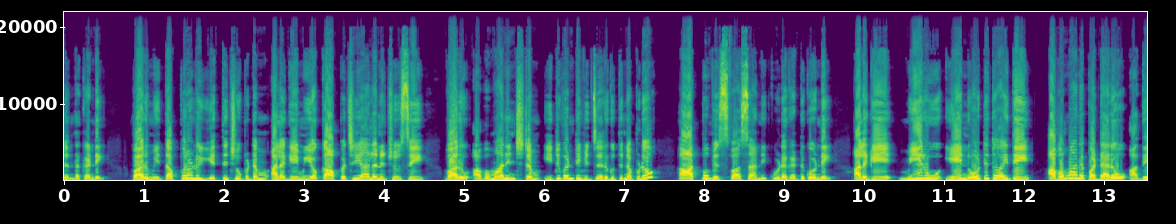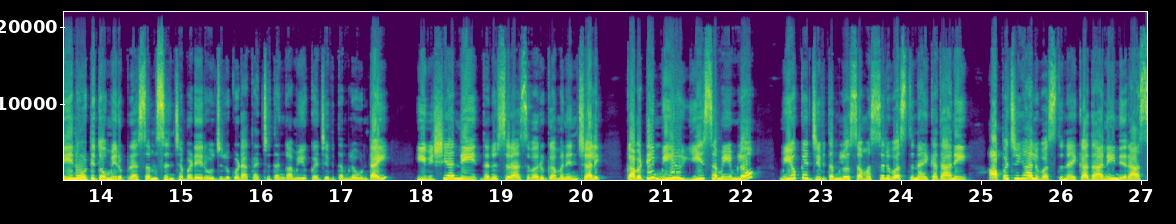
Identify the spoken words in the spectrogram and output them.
చెందకండి. వారు మీ తప్పులను ఎత్తి చూపటం అలాగే మీ యొక్క అపజయాలను చూసి వారు అవమానించటం ఇటువంటివి జరుగుతున్నప్పుడు ఆత్మవిశ్వాసాన్ని కూడగట్టుకోండి. అలాగే మీరు ఏ నోటితో అయితే అవమానపడ్డారో అదే నోటితో మీరు ప్రశంసించబడే రోజులు కూడా ఖచ్చితంగా మీ యొక్క జీవితంలో ఉంటాయి. ఈ విషయాన్ని ధనుసు రాశి వారు గమనించాలి. కాబట్టి మీరు ఈ సమయంలో మీ యొక్క జీవితంలో సమస్యలు వస్తున్నాయి కదా అని అపజయాలు వస్తున్నాయి కదా అని నిరాశ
